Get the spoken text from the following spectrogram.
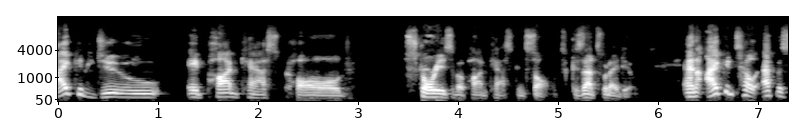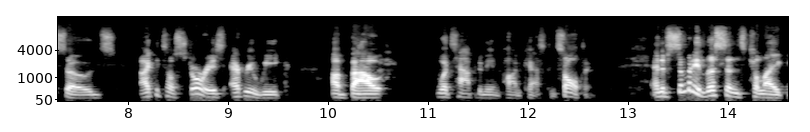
I could do a podcast called Stories of a Podcast Consultant, because that's what I do. And I could tell episodes, I could tell stories every week about what's happened to me in podcast consulting. And if somebody listens to like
